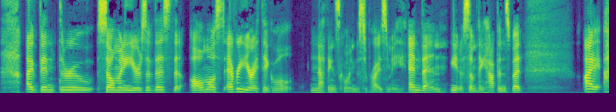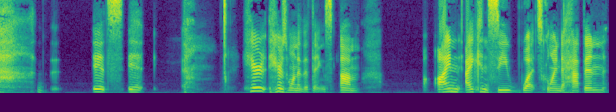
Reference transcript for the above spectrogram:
I've been through so many years of this that almost every year I think, well, nothing's going to surprise me. And then, you know, something happens. But I, it's, it, here, here's one of the things. Um, I I can see what's going to happen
